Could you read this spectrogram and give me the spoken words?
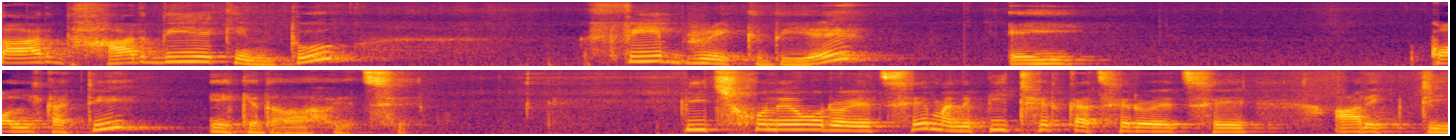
তার ধার দিয়ে কিন্তু ফেব্রিক দিয়ে এই কলকাটি এঁকে দেওয়া হয়েছে। পিছনেও রয়েছে মানে পিঠের কাছে রয়েছে আরেকটি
